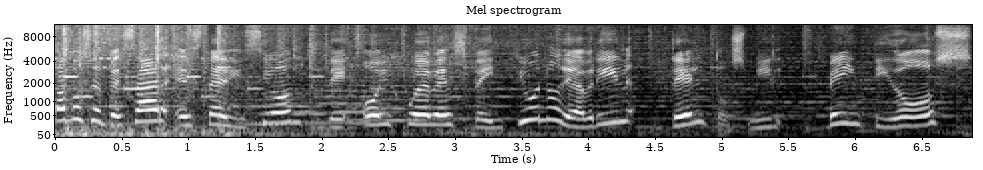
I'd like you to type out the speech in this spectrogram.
Vamos a empezar esta edición de hoy jueves 21 de abril del 2022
